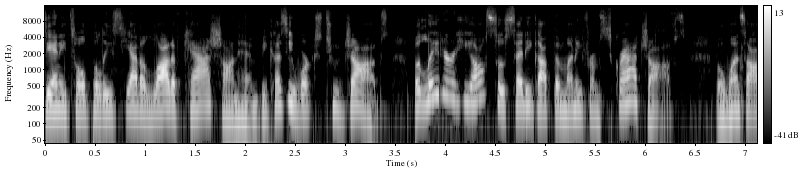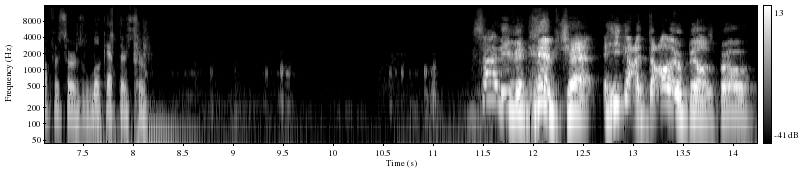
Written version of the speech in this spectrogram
Danny told police he had a lot of cash on him because he works two jobs. But later, he also said he got the money from scratch offs. But once officers look at their sur- It's not even him, chat. He got dollar bills, bro.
